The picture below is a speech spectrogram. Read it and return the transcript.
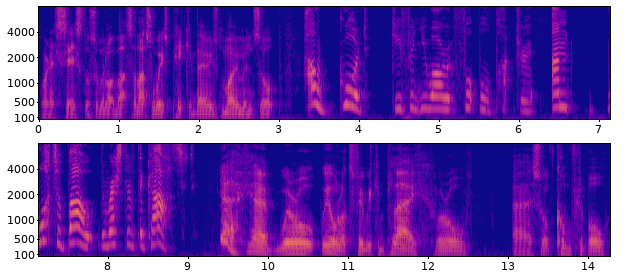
or an assist or something like that. So that's always picking those moments up. How good do you think you are at football, Patrick? And what about the rest of the cast? Yeah, yeah, we're all we all like to think we can play. We're all uh, sort of comfortable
